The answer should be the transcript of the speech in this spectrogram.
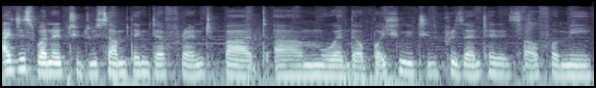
i just wanted to do something different. But um, when the opportunity presented itself for me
